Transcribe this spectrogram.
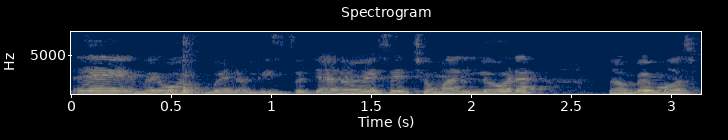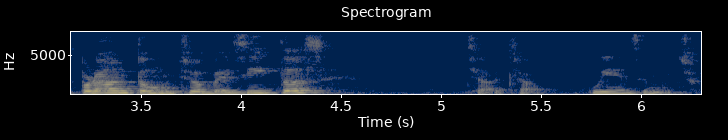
eh, me voy. Bueno, listo, ya no les he hecho más lora. Nos vemos pronto, muchos besitos. Chao, chao. Cuídense mucho.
